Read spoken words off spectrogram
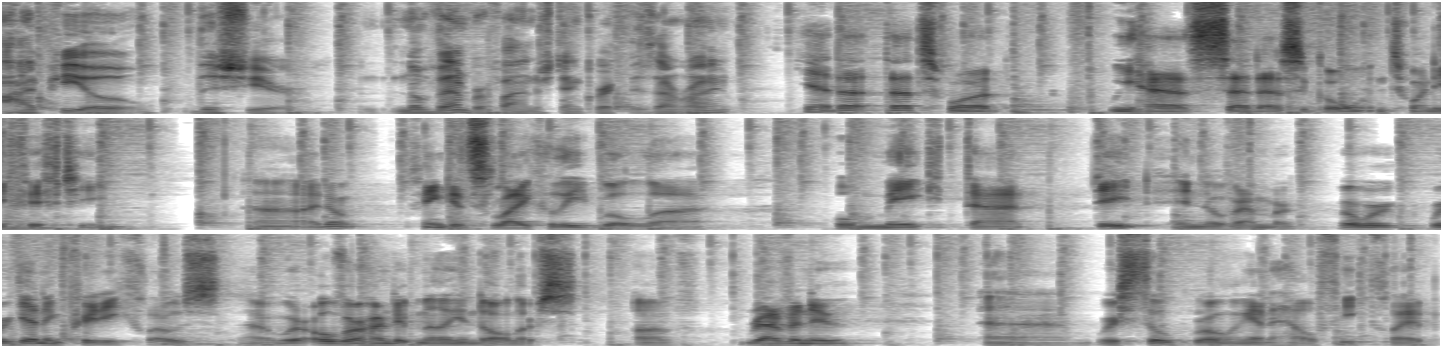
IPO this year, November, if I understand correctly. Is that right? Yeah, that that's what we had set as a goal in 2015. Uh, I don't think it's likely we'll uh, we'll make that date in November, but we're we're getting pretty close. Uh, we're over 100 million dollars of revenue. Uh, we're still growing at a healthy clip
